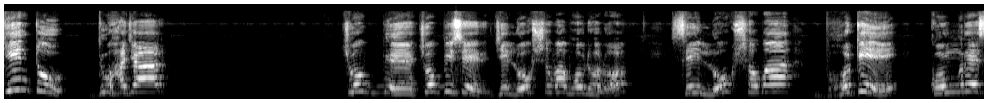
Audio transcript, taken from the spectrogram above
কিন্তু দু হাজার চব্বিশের যে লোকসভা ভোট হলো, সেই লোকসভা ভোটে কংগ্রেস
